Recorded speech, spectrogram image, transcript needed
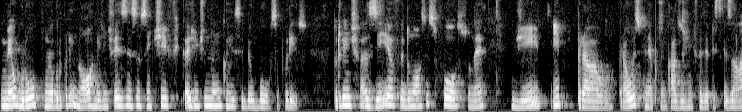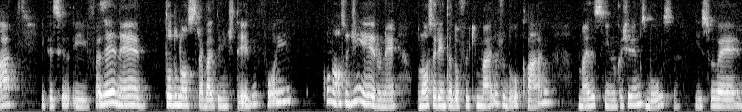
o meu grupo, o meu grupo era enorme, a gente fez iniciação científica, a gente nunca recebeu bolsa por isso. Tudo que a gente fazia foi do nosso esforço, né? de ir para a USP, né, porque no caso a gente fazia pesquisa lá, e, pesquisa, e fazer, né, todo o nosso trabalho que a gente teve foi com o nosso dinheiro, né. O nosso orientador foi o que mais ajudou, claro, mas assim, nunca tivemos bolsa. Isso é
